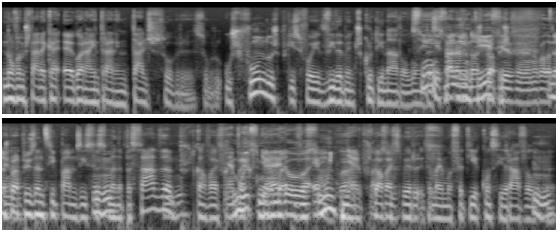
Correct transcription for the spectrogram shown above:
não vamos estar agora a entrar em detalhes sobre, sobre os fundos, porque isso foi devidamente escrutinado ao longo Sim, da semana e nós próprios, eh, não vale a nós próprios antecipámos isso a Uhum. semana passada. Uhum. Portugal vai, É vai muito receber dinheiro, uma, vai- é sim, muito claro, dinheiro. Portugal claro vai que sim. receber também uma fatia considerável Uhum. de,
